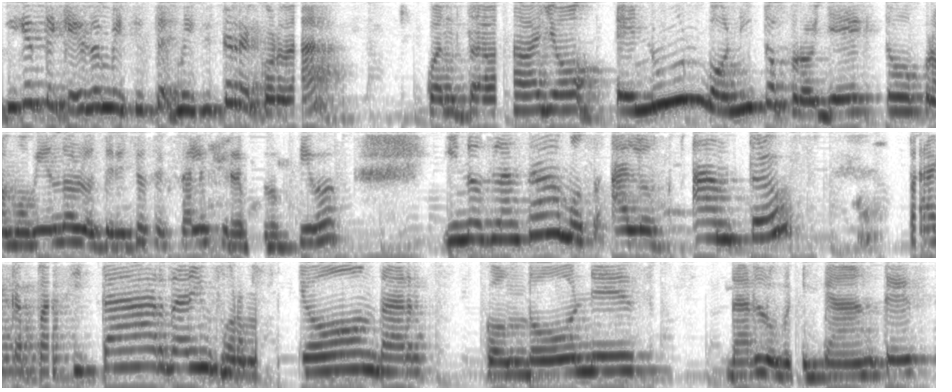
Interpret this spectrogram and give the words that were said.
fíjate que eso me hiciste, me hiciste recordar cuando trabajaba yo en un bonito proyecto promoviendo los derechos sexuales y reproductivos y nos lanzábamos a los antros para capacitar, dar información, dar condones, dar lubricantes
